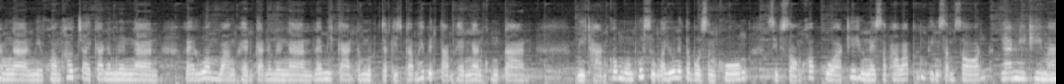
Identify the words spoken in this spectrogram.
ทำงานมีความเข้าใจการดำเนินงาน และร่วมวางแผนการดำเนินงาน และมีการกำหนดจัดกิจกรรมให้เป็นตามแผนงานโครงการ มีฐานข้อมูลผู้สูงอายุในตำบลสันโค้ง 12 ครอบครัวที่อยู่ในสภาวะพึ่งพิงซ้ำซ้อน และมีทีมอา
